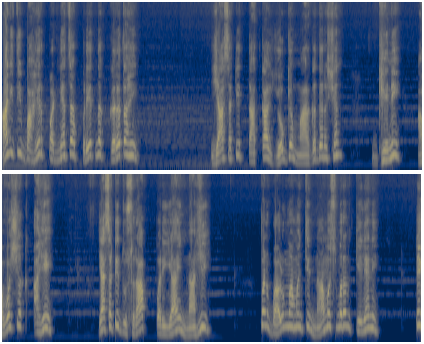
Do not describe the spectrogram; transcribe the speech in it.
आणि ती बाहेर पडण्याचा प्रयत्न करत आहे. यासाठी तात्काळ योग्य मार्गदर्शन घेणे आवश्यक आहे. यासाठी दुसरा पर्याय नाही. पण बाळूमामांचे नामस्मरण केल्याने ते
